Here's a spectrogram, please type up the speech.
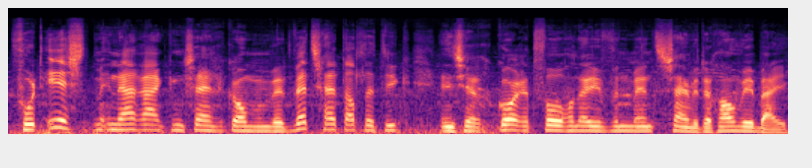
voor het eerst in aanraking zijn gekomen met wedstrijdatletiek. En die zeggen, Cor, het volgende evenement zijn we er gewoon weer bij.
